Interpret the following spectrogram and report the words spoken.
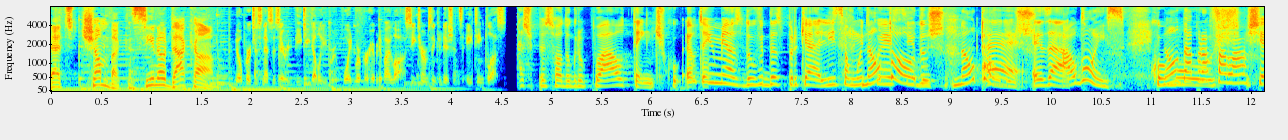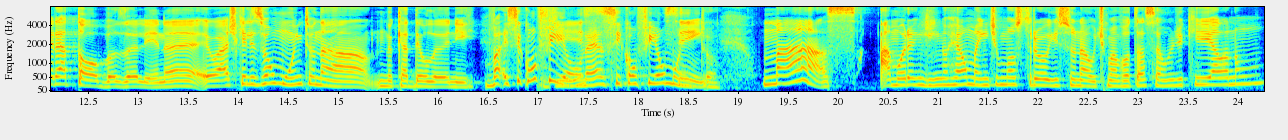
That's chumbacasino.com. No purchase necessary. VGW Group. Void were prohibited by law. See terms and conditions. 18 plus. acho o pessoal do grupo A autêntico. Eu tenho minhas dúvidas porque ali são muito não conhecidos. todos, não todos. É, exato. Alguns. Como não dá pra falar. xeratobas ali, né? Eu acho que eles vão muito na, no que a Deolane Vai- se confiam, diz. né? Se confiam muito. Sim. Mas a Moranguinho realmente mostrou isso na última votação de que ela não.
